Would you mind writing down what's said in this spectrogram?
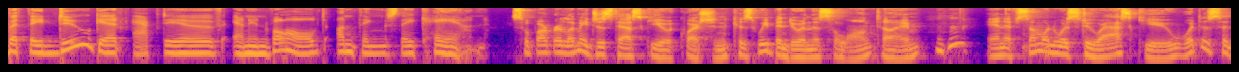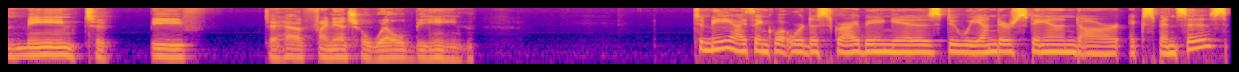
but they do get active and involved on things they can. So, Barbara, let me just ask you a question because we've been doing this a long time. Mm-hmm. And if someone was to ask you, what does it mean to be, to have financial well being? To me, I think what we're describing is do we understand our expenses?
